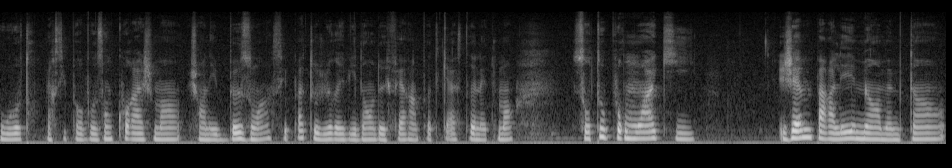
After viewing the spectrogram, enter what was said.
ou autres. Merci pour vos encouragements. J'en ai besoin. C'est pas toujours évident de faire un podcast, honnêtement. Surtout pour moi qui j'aime parler, mais en même temps,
